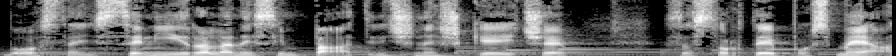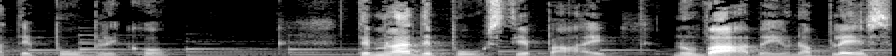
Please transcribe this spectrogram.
bosta inscenirala nesimpatične škeče, za storte posmejate publiko. Te mlade pustje paj, no vabejo na ples,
